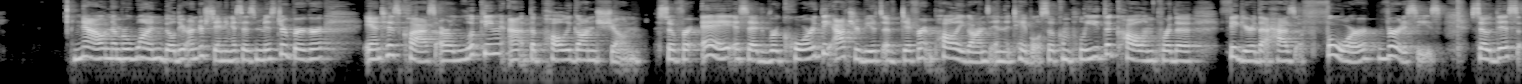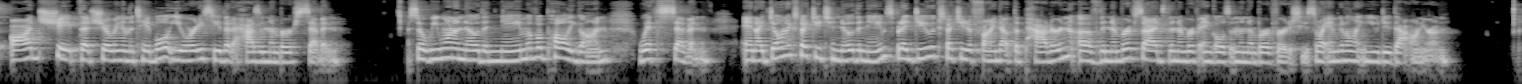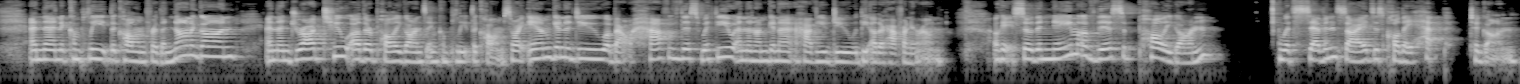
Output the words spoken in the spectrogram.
Now, number one, build your understanding. It says Mr. Berger and his class are looking at the polygon shown. So for A, it said record the attributes of different polygons in the table. So complete the column for the figure that has four vertices. So this odd shape that's showing in the table, you already see that it has a number seven. So we want to know the name of a polygon with seven. And I don't expect you to know the names, but I do expect you to find out the pattern of the number of sides, the number of angles, and the number of vertices. So I am going to let you do that on your own. And then complete the column for the nonagon, and then draw two other polygons and complete the column. So I am going to do about half of this with you, and then I'm going to have you do the other half on your own. Okay, so the name of this polygon with seven sides is called a heptagon.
